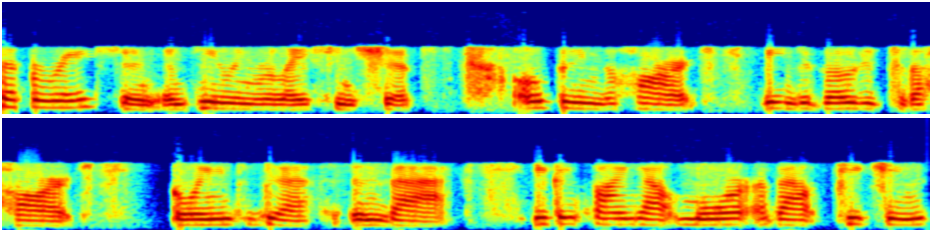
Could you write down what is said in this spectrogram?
separation and healing relationships, opening the heart, being devoted to the heart, going into death and back. You can find out more about teachings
